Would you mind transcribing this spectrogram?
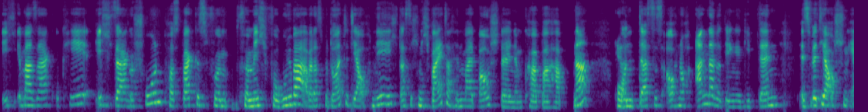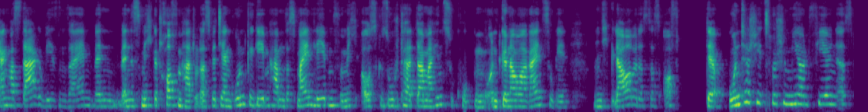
ich immer sage, okay, ich sage schon, Postback ist für, für mich vorüber, aber das bedeutet ja auch nicht, dass ich nicht weiterhin mal Baustellen im Körper habe. Ne? Ja. Und dass es auch noch andere Dinge gibt, denn es wird ja auch schon irgendwas da gewesen sein, wenn, wenn es mich getroffen hat. Oder es wird ja einen Grund gegeben haben, dass mein Leben für mich ausgesucht hat, da mal hinzugucken und genauer reinzugehen. Und ich glaube, dass das oft der Unterschied zwischen mir und vielen ist,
